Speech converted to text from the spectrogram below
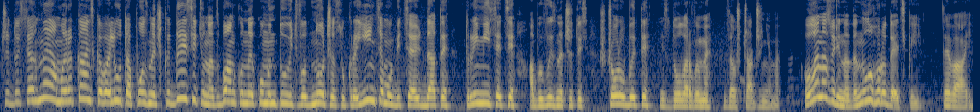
Чи досягне американська валюта позначки 10 у Нацбанку не коментують. Водночас українцям обіцяють дати три місяці, аби визначитись, що робити із доларовими заощадженнями. Олена Зоріна, Данило Городецький, ТВАЙ.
